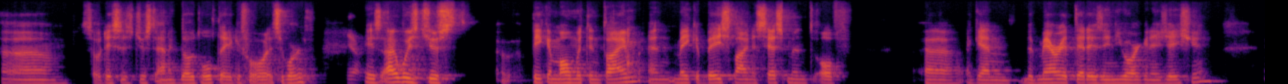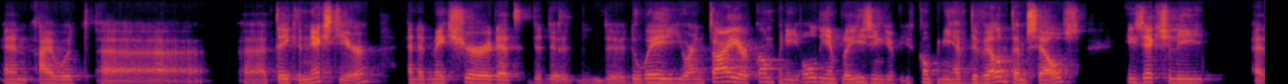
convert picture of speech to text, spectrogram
um, so this is just anecdotal, take it for what it's worth, Yeah. is I was just uh, pick a moment in time and make a baseline assessment of, uh, again, the merit that is in your organization. And I would uh, uh, take the next year and make sure that the, the, the, the way your entire company, all the employees in your your company have developed themselves is actually uh,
